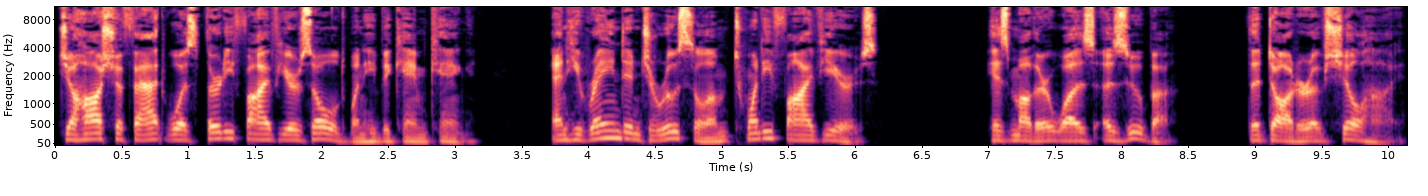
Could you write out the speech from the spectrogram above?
Jehoshaphat was 35 years old when he became king, and he reigned in Jerusalem 25 years. His mother was Azubah, the daughter of Shilhi.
